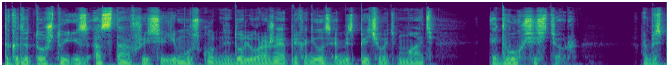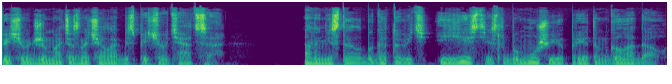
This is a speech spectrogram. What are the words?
так это то, что из оставшейся ему скудной доли урожая приходилось обеспечивать мать и двух сестер. Обеспечивать же мать означало обеспечивать и отца. Она не стала бы готовить и есть, если бы муж ее при этом голодал.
